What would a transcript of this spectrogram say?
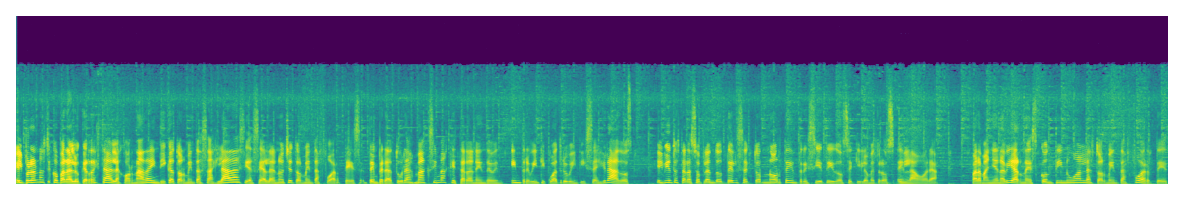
El pronóstico para lo que resta de la jornada indica tormentas aisladas y hacia la noche tormentas fuertes. Temperaturas máximas que estarán entre 24 y 26 grados. El viento estará soplando del sector norte entre 7 y 12 kilómetros en la hora. Para mañana viernes continúan las tormentas fuertes,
